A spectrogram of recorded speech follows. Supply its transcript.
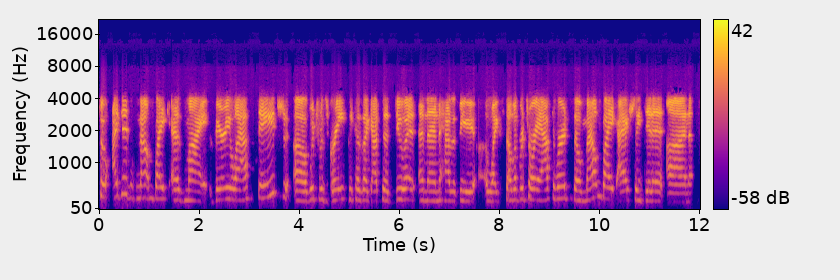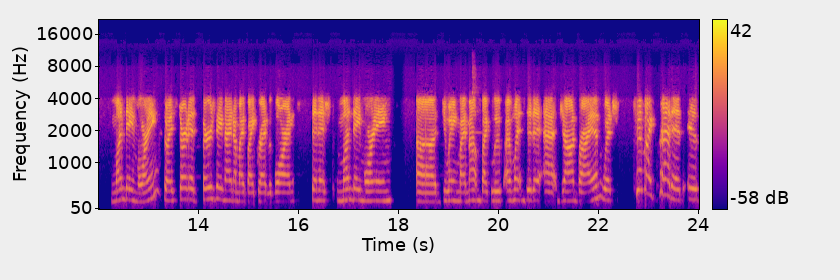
So I did mountain bike as my very last stage, uh, which was great because I got to do it and then have it be like celebratory afterwards. So mountain bike, I actually did it on Monday morning. So I started Thursday night on my bike ride with Lauren, finished Monday morning uh, doing my mountain bike loop. I went and did it at John Bryan, which to my credit is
